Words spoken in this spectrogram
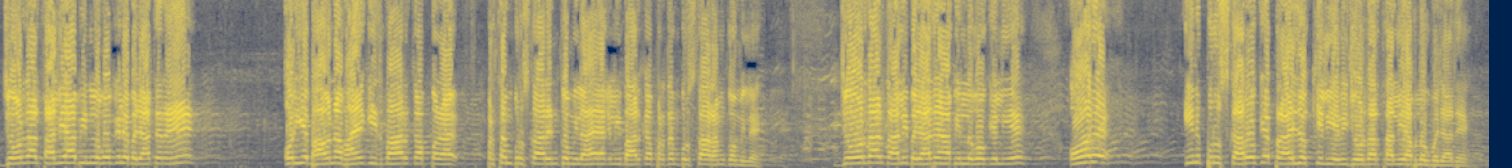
जोरदार तालियाँ आप इन लोगों के लिए बजाते रहे। और ये भावना भाई कि इस बार का प्रथम पुरस्कार इनको मिला है। अगली बार का प्रथम पुरस्कार हमको मिले। जोरदार ताली बजा दें आप इन लोगों के लिए। और इन पुरस्कारों के प्रायोजक के लिए भी जोरदार ताली आप लोग बजा दें।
